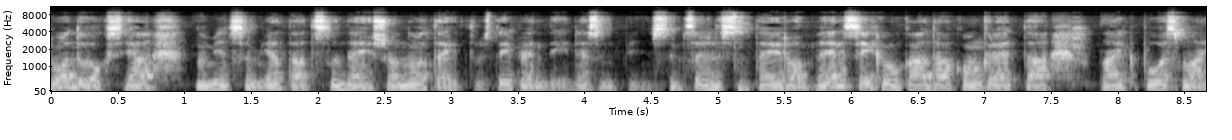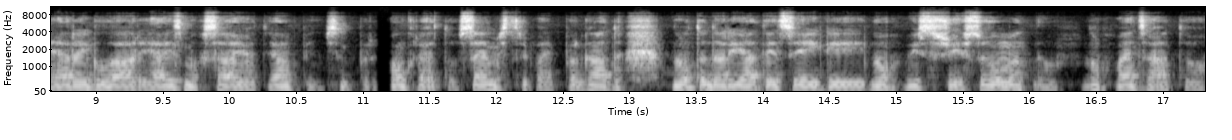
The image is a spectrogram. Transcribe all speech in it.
nodoklis. Ja, nu, piemēram, ja tāda studējušam noteikti stipendija, nezinu, piemēram, 60 eiro mēnesī kaut kādā konkrētā laika posmā, ja regulāri ja, izmaksājot, ja, piemēram, par konkrēto semestri vai par gadu, nu, tad arī attiecīgi nu, visa šī summa nu, vajadzētu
